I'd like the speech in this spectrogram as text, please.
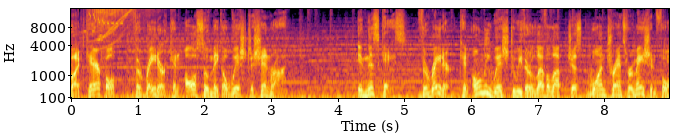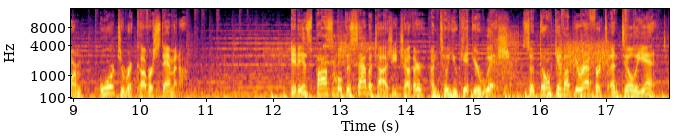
But careful, the Raider can also make a wish to Shenron. In this case, the Raider can only wish to either level up just one transformation form or to recover stamina. It is possible to sabotage each other until you get your wish, so don't give up your efforts until the end.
